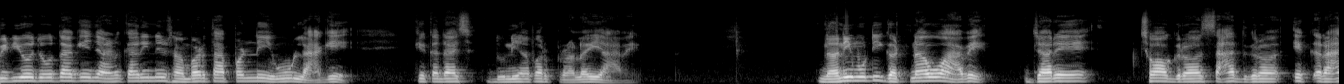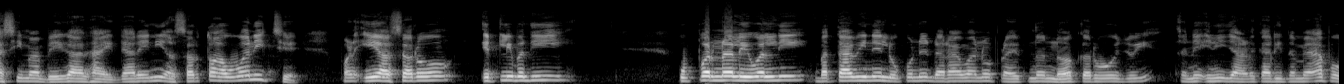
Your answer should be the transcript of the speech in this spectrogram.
વીડિયો જોતાં કે જાણકારીને સાંભળતા આપણને એવું લાગે કે કદાચ દુનિયા પર પ્રલય આવે. નાની મોટી ઘટનાઓ આવે, જ્યારે છ ગ્રહ, સાત ગ્રહ એક રાશિમાં ભેગા થાય, ત્યારે એની અસર તો આવવાની જ છે. પણ એ અસરો એટલી બધી ઉપરના લેવલની બતાવીને લોકોને ડરાવવાનો પ્રયત્ન ન કરવો જોઈએ અને એની જાણકારી તમે આપો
